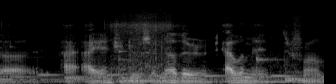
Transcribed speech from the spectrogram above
uh, I, I introduce another element from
